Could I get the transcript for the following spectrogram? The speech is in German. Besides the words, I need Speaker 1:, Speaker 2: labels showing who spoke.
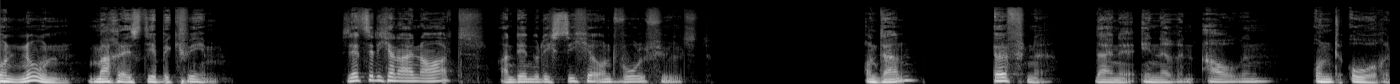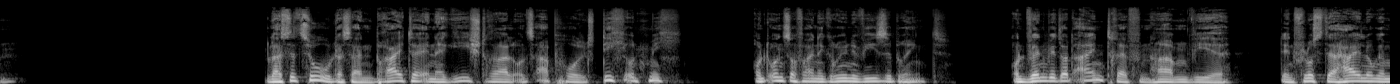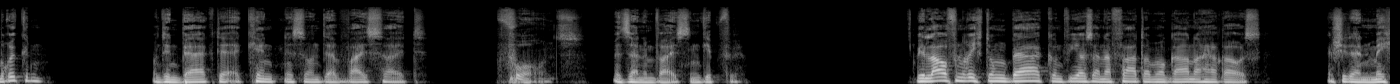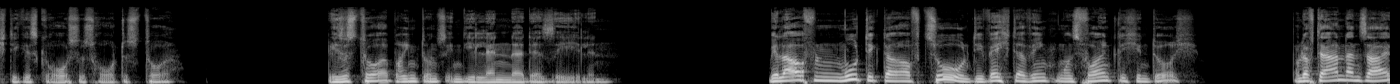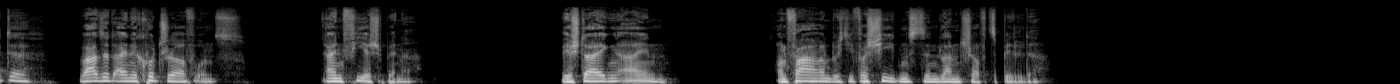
Speaker 1: Und nun mache es dir bequem. Setze dich an einen Ort, an dem du dich sicher und wohl fühlst. Und dann öffne deine inneren Augen und Ohren. Lasse zu, dass ein breiter Energiestrahl uns abholt, dich und mich, und uns auf eine grüne Wiese bringt. Und wenn wir dort eintreffen, haben wir den Fluss der Heilung im Rücken und den Berg der Erkenntnisse und der Weisheit vor uns mit seinem weißen Gipfel. Wir laufen Richtung Berg und wie aus einer Fata Morgana heraus entsteht ein mächtiges, großes, rotes Tor. Dieses Tor bringt uns in die Länder der Seelen. Wir laufen mutig darauf zu und die Wächter winken uns freundlich hindurch. Und auf der anderen Seite wartet eine Kutsche auf uns ein Vierspinner. Wir steigen ein und fahren durch die verschiedensten Landschaftsbilder.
